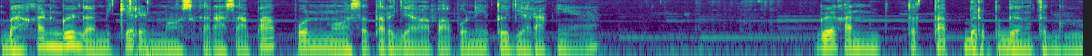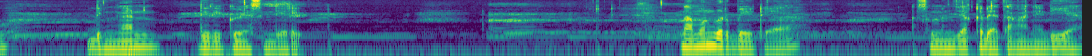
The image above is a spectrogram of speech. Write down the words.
bahkan gue gak mikirin mau sekeras apa pun, mau seterjal apa pun itu jaraknya. Gue akan tetap berpegang teguh dengan diri gue sendiri. Namun berbeda semenjak kedatangannya dia.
